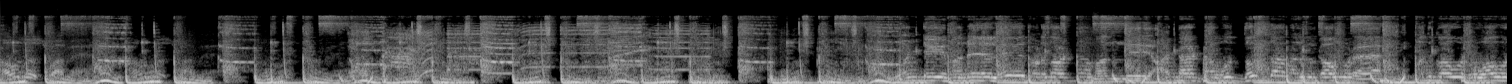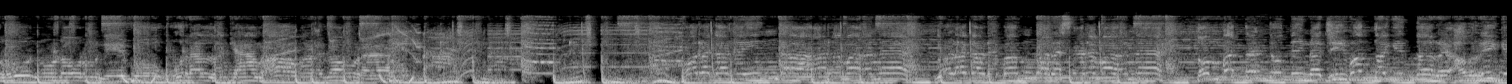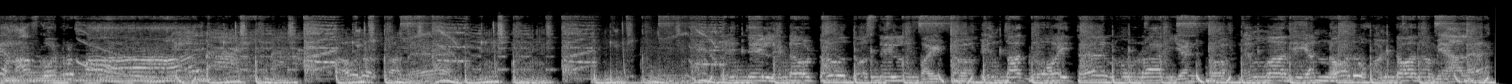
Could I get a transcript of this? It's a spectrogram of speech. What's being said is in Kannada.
ಹೌದು ಸ್ವಾಮಿ. ಸ್ವಾಮಿ. ದೊಡ್ಡ ದೊಡ್ಡ ಮಂದಿ ಆಟಾಟ ಉದ್ದುದ್ದ ಮಲ್ಗವ್ರೆ ಬದುಕವ್ರು, ಅವರು, ನೋಡವ್ರು ನೀವು. ಊರೆಲ್ಲ ಕ್ಯಾಮ್ರಾ ಬಂದರೆ ಸೆರೆಮನೆ. ತೊಂಬತ್ತೆಂಟು ದಿನ ಜೀವಂತಾಗಿದ್ದಾರೆ ಅವರಿಗೆ ಹಾಫ್ ಕೋಟಿ ರೂಪಾಯಿ. ಹೌದು ಸ್ವಾಮಿ. ಪ್ರೀತಿಲಿ ಡೌಟು ದೋಸ್ತಿಲ್ ಫೈಟ್. ಇಂಥದ್ದು ಹೋಯ್ತೆ ನೂರ ಎಂಟು. ನೆಮ್ಮದಿ ಅನ್ನೋದು ಹೊಂಟೋದ ಮ್ಯಾಲೆ.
